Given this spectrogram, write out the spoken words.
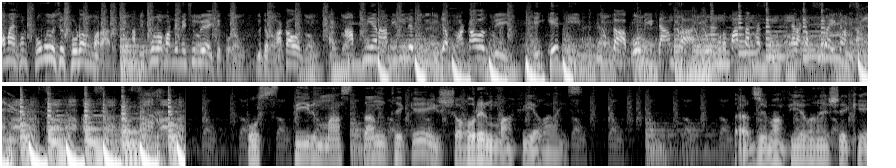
মামা এখন সময় হয়েছে শোডাউন মারার। আপনি পোলা পান্ডে মেচুল লয়ে আইছে কো। দুইটা ফাঁকা আওয়াজ দিই। আপনি আর আমি মিলে যদি দুইটা ফাঁকা আওয়াজ দেই এই এতি কুত্তা বডি ডান্সার এগুলো কোনো পাত্তা থাকবে। এলাকা পুরাই ঠান্ডা। বস্তির মাস্তান থেকে এই শহরের মাফিয়া বানাইছে। আর যে মাফিয়া বানায় সে কে?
